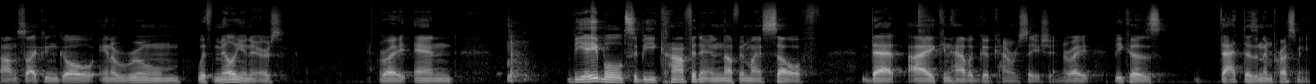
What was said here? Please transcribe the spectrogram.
Um, so I can go in a room with millionaires, right, and be able to be confident enough in myself that I can have a good conversation, right? Because that doesn't impress me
